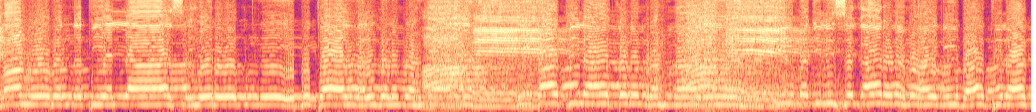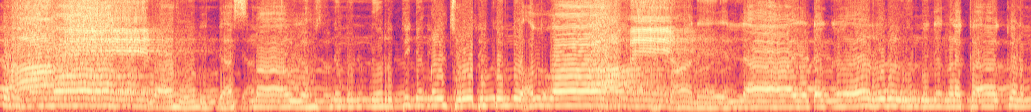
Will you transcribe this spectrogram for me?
അല്ലാഹുവെന്നെത്തിയ എല്ലാ സിഹിറുകൾക്കും നീ ഇബ്താൽ നൽകണം റഹ്മാനെ. നീ ബാത്തിലാക്കണം റഹ്മാനെ. ഈ മജ്ലിസ് കാരണമായി നീ ബാത്തിലാക്കണം അസ്മാഉൽ ഹുസ്ന മുൻനിർത്തി ഞങ്ങൾ ചോദിക്കുന്നു അല്ലാഹ് ആമീൻ. റഹ്മാനെ എല്ലാ ഇടങ്ങേറുകളിൽ നിന്ന് ഞങ്ങളെ കാക്കണം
